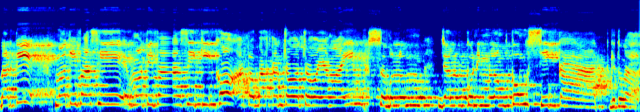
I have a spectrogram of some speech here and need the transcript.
Berarti motivasi motivasi Kiko atau bahkan cowok-cowok yang lain sebelum jalur kuning melengkung sikat gitu nggak?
